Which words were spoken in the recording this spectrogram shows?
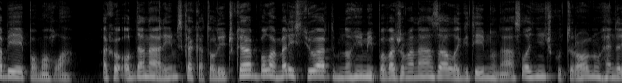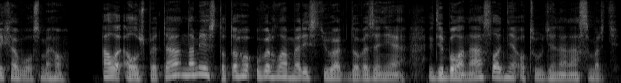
aby jej pomohla. Ako oddaná rímska katolíčka bola Mary Stuart mnohými považovaná za legitímnu následničku trónu Henricha VIII. Ale Alžbeta namiesto toho uvrhla Mary Stuart do väzenia, kde bola následne odsúdená na smrť.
